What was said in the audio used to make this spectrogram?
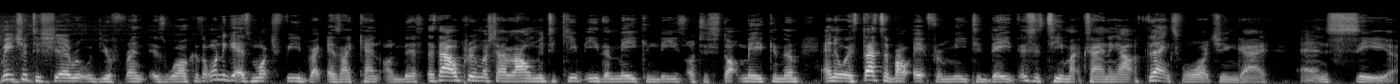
make sure to share it with your friend as well because I want to get as much feedback as I can on this as that will pretty much allow me to keep either making these or to stop making them. Anyways, that's about it from me today. This is T-Mac signing out. Thanks for watching guys and see ya.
